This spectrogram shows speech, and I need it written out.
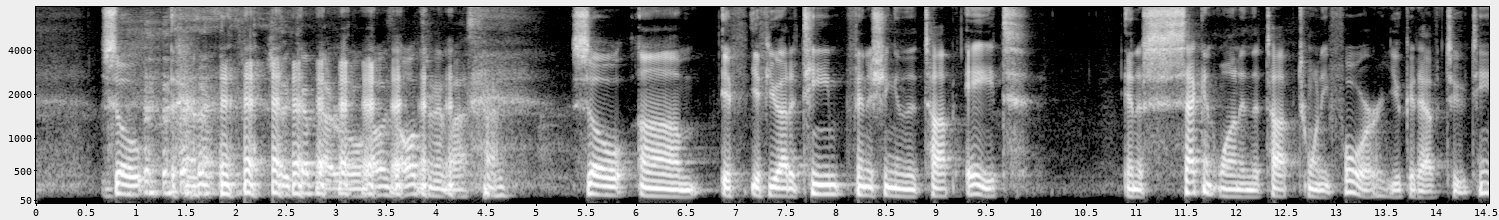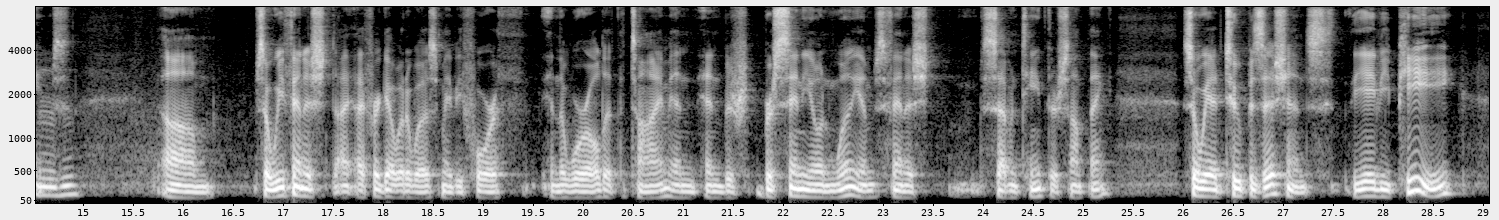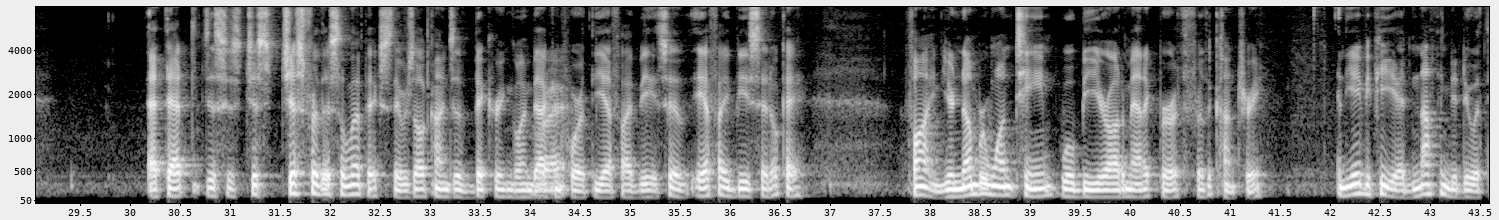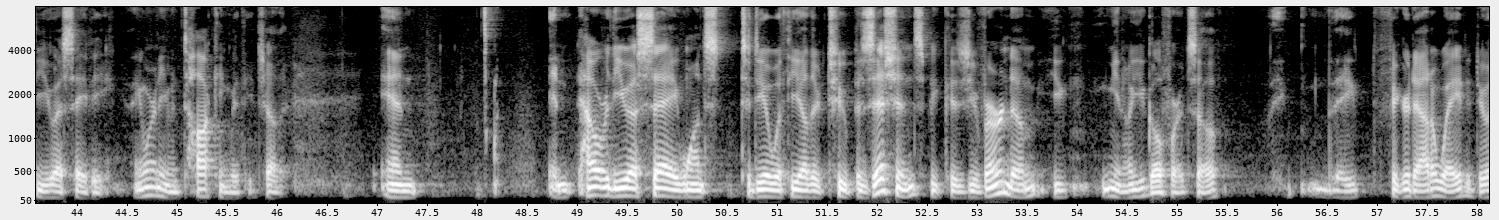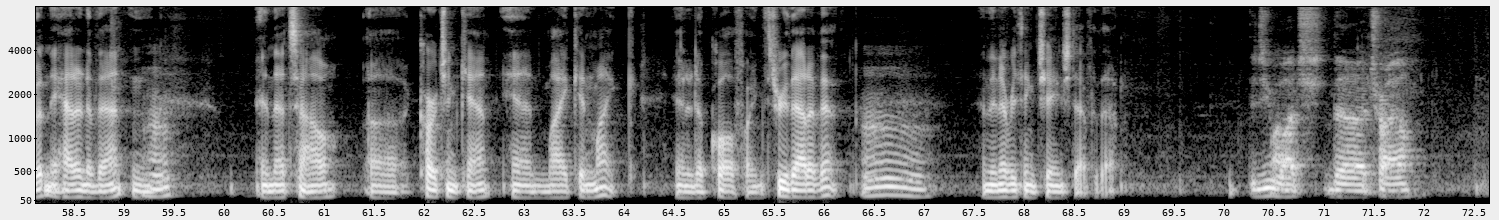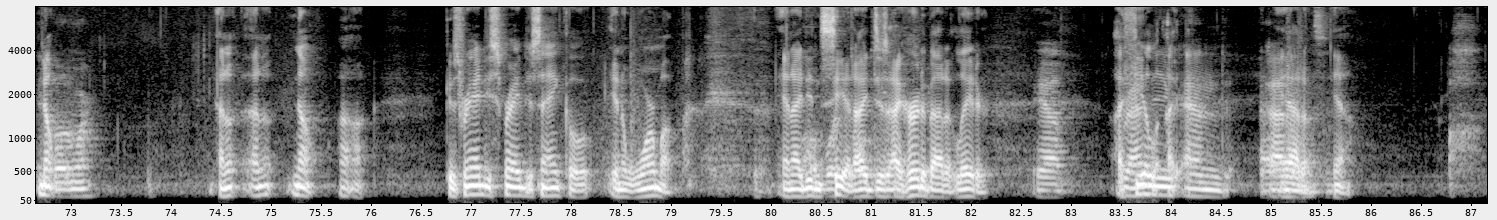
So Should have kept that rule. I was the alternate last time. So um, if if you had a team finishing in the top eight and a second one in the top twenty four, you could have two teams. Um, so we finished. I, I forget what it was, maybe fourth in the world at the time, and and Brasinio and Williams finished seventeenth or something. So we had two positions. The AVP at that this is just just for this Olympics. There was all kinds of bickering going back and forth. The FIB so the FIB said, okay, fine. Your number one team will be your automatic berth for the country, and the AVP had nothing to do with the USAV. They weren't even talking with each other, and and however the USA wants to deal with the other two positions because you've earned them, you you know you go for it. So they, they figured out a way to do it, and they had an event, and and that's how uh, Karch and Kent and Mike and Mike ended up qualifying through that event, Oh. And then everything changed after that. Did you watch the trial in No. Baltimore? I don't, I don't, no, uh-uh. Because Randy sprained his ankle in a warm up, and I didn't see it. I just I heard about it later. Yeah. I Randy feel I, and Adam, Adams. yeah,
